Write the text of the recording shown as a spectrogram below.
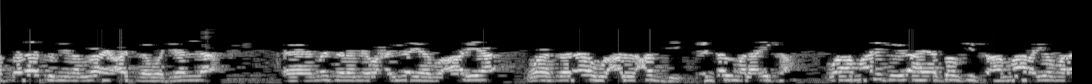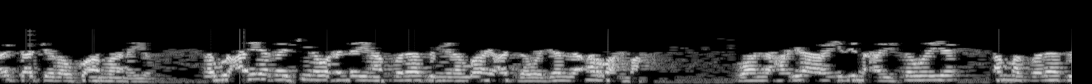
asalaatu min allahi caza wajalla masalan waxay leeyahay abu caaliya waa sanaahu cala alcabdi cinda almalaa'ika. Waa ammaanintu ilaahay addoonkiisa ammaanayo malaa'igta agteeda uu ku ammaanayo. Abu caliya qayrkiina waxay leeyihiin asalaatu min allahi caza wajalla alraxma waa ilaahay idin naxariista weeye. Ama asalaatu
